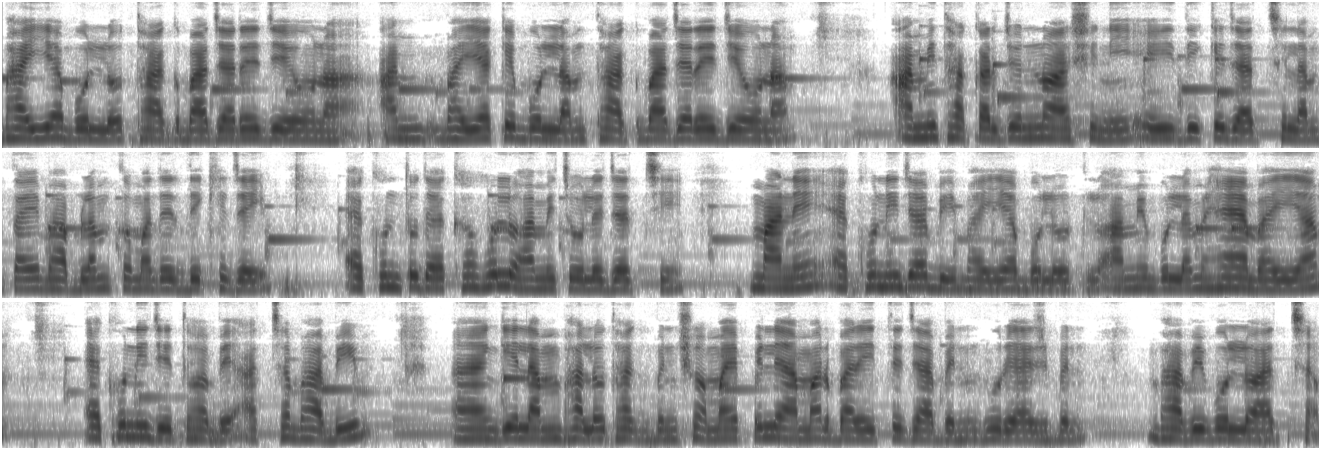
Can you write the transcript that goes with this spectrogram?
ভাইয়া বলল, থাক, বাজারে যেও না। আমি ভাইয়াকে বললাম, থাক, বাজারে যেও না। আমি থাকার জন্য আসিনি, এই দিকে যাচ্ছিলাম, তাই ভাবলাম তোমাদের দেখে যাই। এখন তো দেখা হলো, আমি চলে যাচ্ছি। মানে এখনই যাবি? ভাইয়া বলে উঠল। আমি বললাম হ্যাঁ ভাইয়া, এখনই যেতে হবে। আচ্ছা ভাবি গেলাম, ভালো থাকবেন, সময় পেলে আমার বাড়িতে যাবেন, ঘুরে আসবেন। ভাবি বলল আচ্ছা।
